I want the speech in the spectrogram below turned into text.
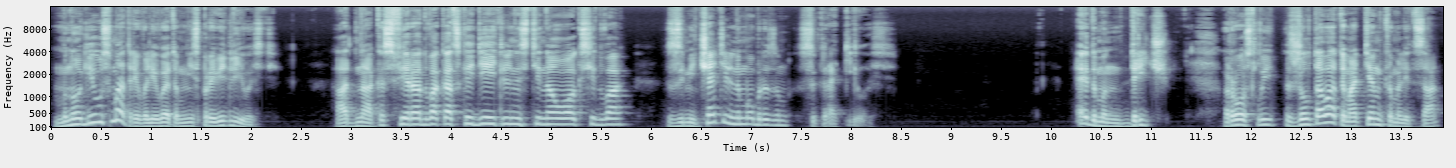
Многие усматривали в этом несправедливость. Однако сфера адвокатской деятельности на ОАКСе-2 замечательным образом сократилась. Эдмонд Дрич, рослый, с желтоватым оттенком лица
